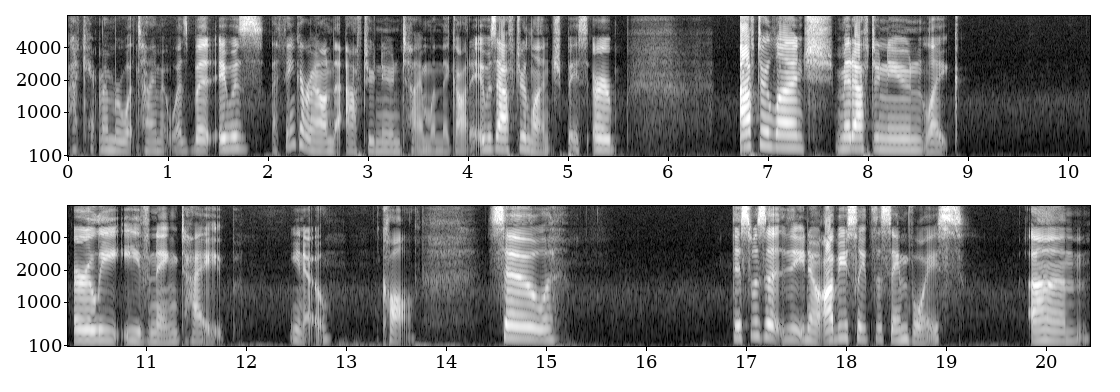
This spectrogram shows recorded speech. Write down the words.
I can't remember what time it was, but it was I think around the afternoon time when they got it. It was after lunch, base or after lunch, mid afternoon, like early evening type, you know, call. So this was a you know, obviously it's the same voice. Um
